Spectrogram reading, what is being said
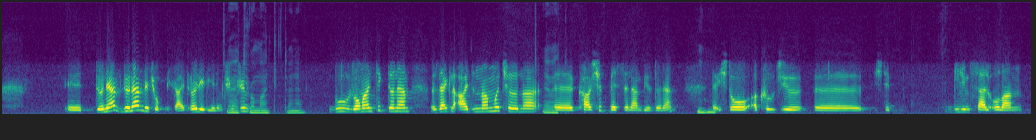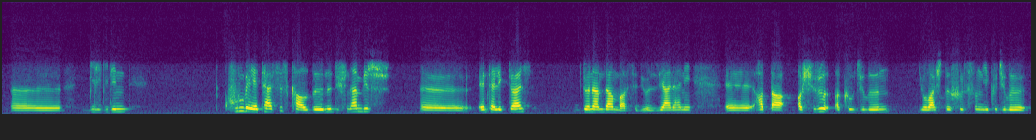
e, dönem dönem de çok müsait öyle diyelim. Çünkü Evet romantik dönem. bu romantik dönem özellikle aydınlanma çağına Evet. e, karşıt beslenen bir dönem. Hı hı. E, işte o akılcı, e, işte bilimsel olan e, bilginin kuru ve yetersiz kaldığını düşünen bir e, entelektüel dönemden bahsediyoruz. Yani hani e, hatta aşırı akılcılığın yol açtığı hırsın yıkıcılığı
